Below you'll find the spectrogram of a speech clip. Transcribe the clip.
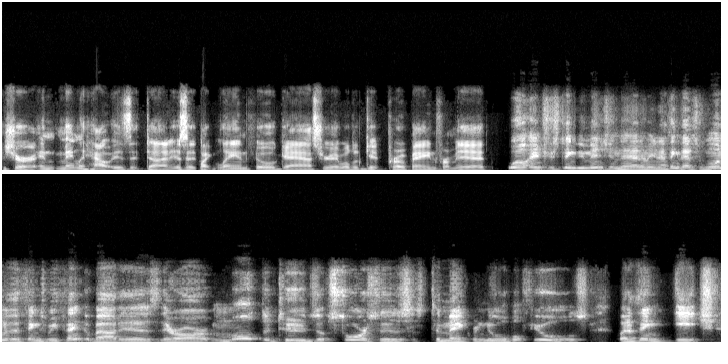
Sure. And mainly, how is it done? Is it like landfill gas? You're able to get propane from it? Well, interesting you mentioned that. I mean, I think that's one of the things we think about is there are multitudes of sources to make renewable fuels, but I think each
